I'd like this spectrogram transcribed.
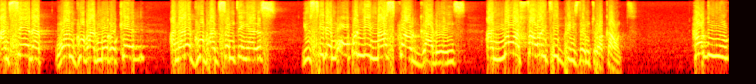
and say that one group had motorcade, another group had something else, you see them openly mass crowd gatherings and no authority brings them to account. How do you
